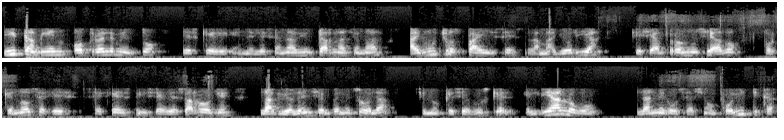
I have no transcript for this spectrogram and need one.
Y también otro elemento es que en el escenario internacional hay muchos países, la mayoría, que se han pronunciado porque no se, se geste y se desarrolle la violencia en Venezuela, sino que se busque el diálogo, la negociación política,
